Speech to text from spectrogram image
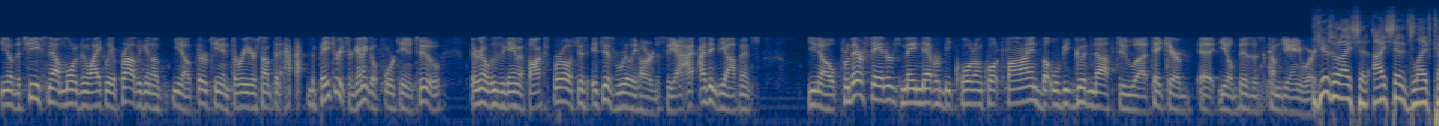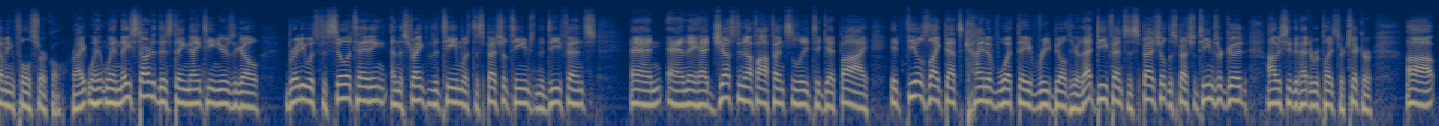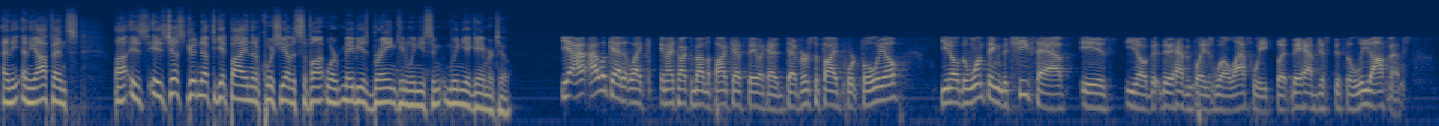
You know, the Chiefs now more than likely are probably going to, you know, 13 and 3 or something. The Patriots are going to go 14 and 2. They're going to lose a game at Foxborough. It's just it's just really hard to see. I, I think the offense, you know, for their standards, may never be quote unquote fine, but will be good enough to uh, take care of uh, you know business come January. Here's what I said. I said it's life coming full circle. Right when when they started this thing 19 years ago Brady was facilitating, and the strength of the team was the special teams and the defense, and and they had just enough offensively to get by. It feels like that's kind of what they've rebuilt here. That defense is special. The special teams are good. Obviously, they've had to replace their kicker, uh, and the and the offense. Uh, is is just good enough to get by, and then of course you have a savant where maybe his brain can win you some, win you a game or two. Yeah, I, I look at it like, and I talked about in the podcast today, like a diversified portfolio you know, the one thing the Chiefs have is, you know, they haven't played as well last week, but they have just this elite offense.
